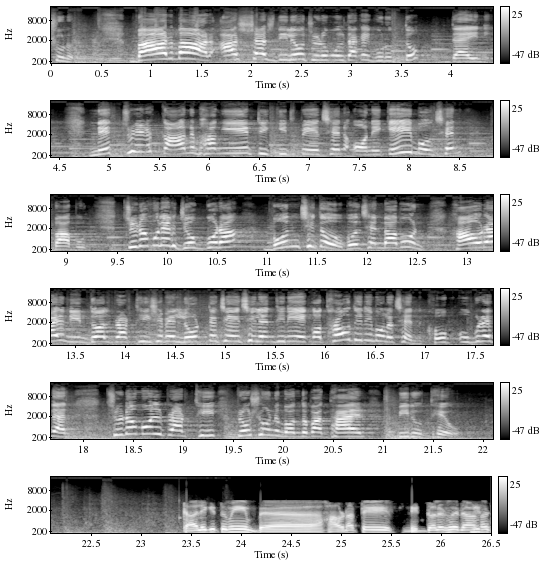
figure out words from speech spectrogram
শুনুন। বারবার আশ্বাস দিলেও তৃণমূল তাকে গুরুত্ব দেয়নি। নেত্রীর কান ভাঙিয়ে টিকিট পেয়েছেন অনেকেই বলছেন বাবুন। তৃণমূলের যোগ্যরা বঞ্চিত বলছেন বাবুন হাওড়ায় নির্দল প্রার্থী হিসেবে লড়তে চেয়েছিলেন তিনি এ কথাও তিনি বলেছেন। ক্ষোভ উগড়ে দেন তৃণমূল প্রার্থী প্রসূন বন্দ্যোপাধ্যায়ের বিরুদ্ধেও। তাহলে কি তুমি আহ, হাওড়াতে নির্দলের হয়ে দাঁড়ানোর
